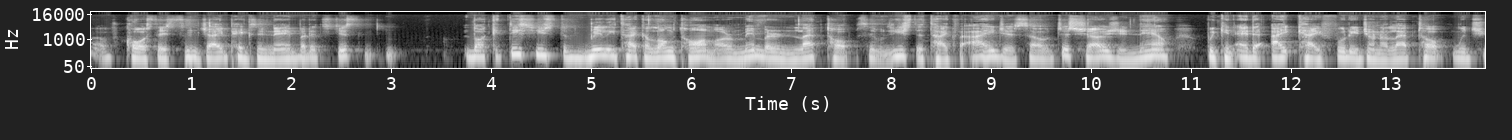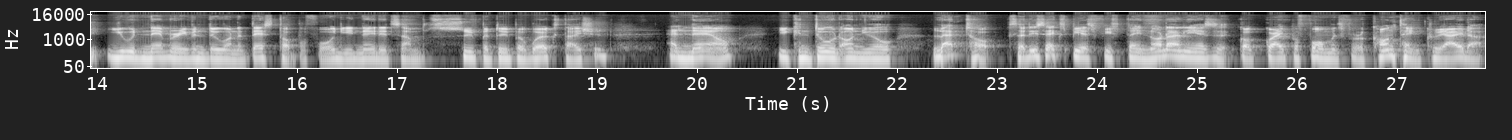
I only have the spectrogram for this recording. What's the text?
Of course, there's some JPEGs in there, but it's just like this used to really take a long time. I remember in laptops, it used to take for ages. So it just shows you now we can edit 8K footage on a laptop, which you would never even do on a desktop before. You needed some super duper workstation. And now you can do it on your laptop. So this XPS 15 not only has it got great performance for a content creator,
